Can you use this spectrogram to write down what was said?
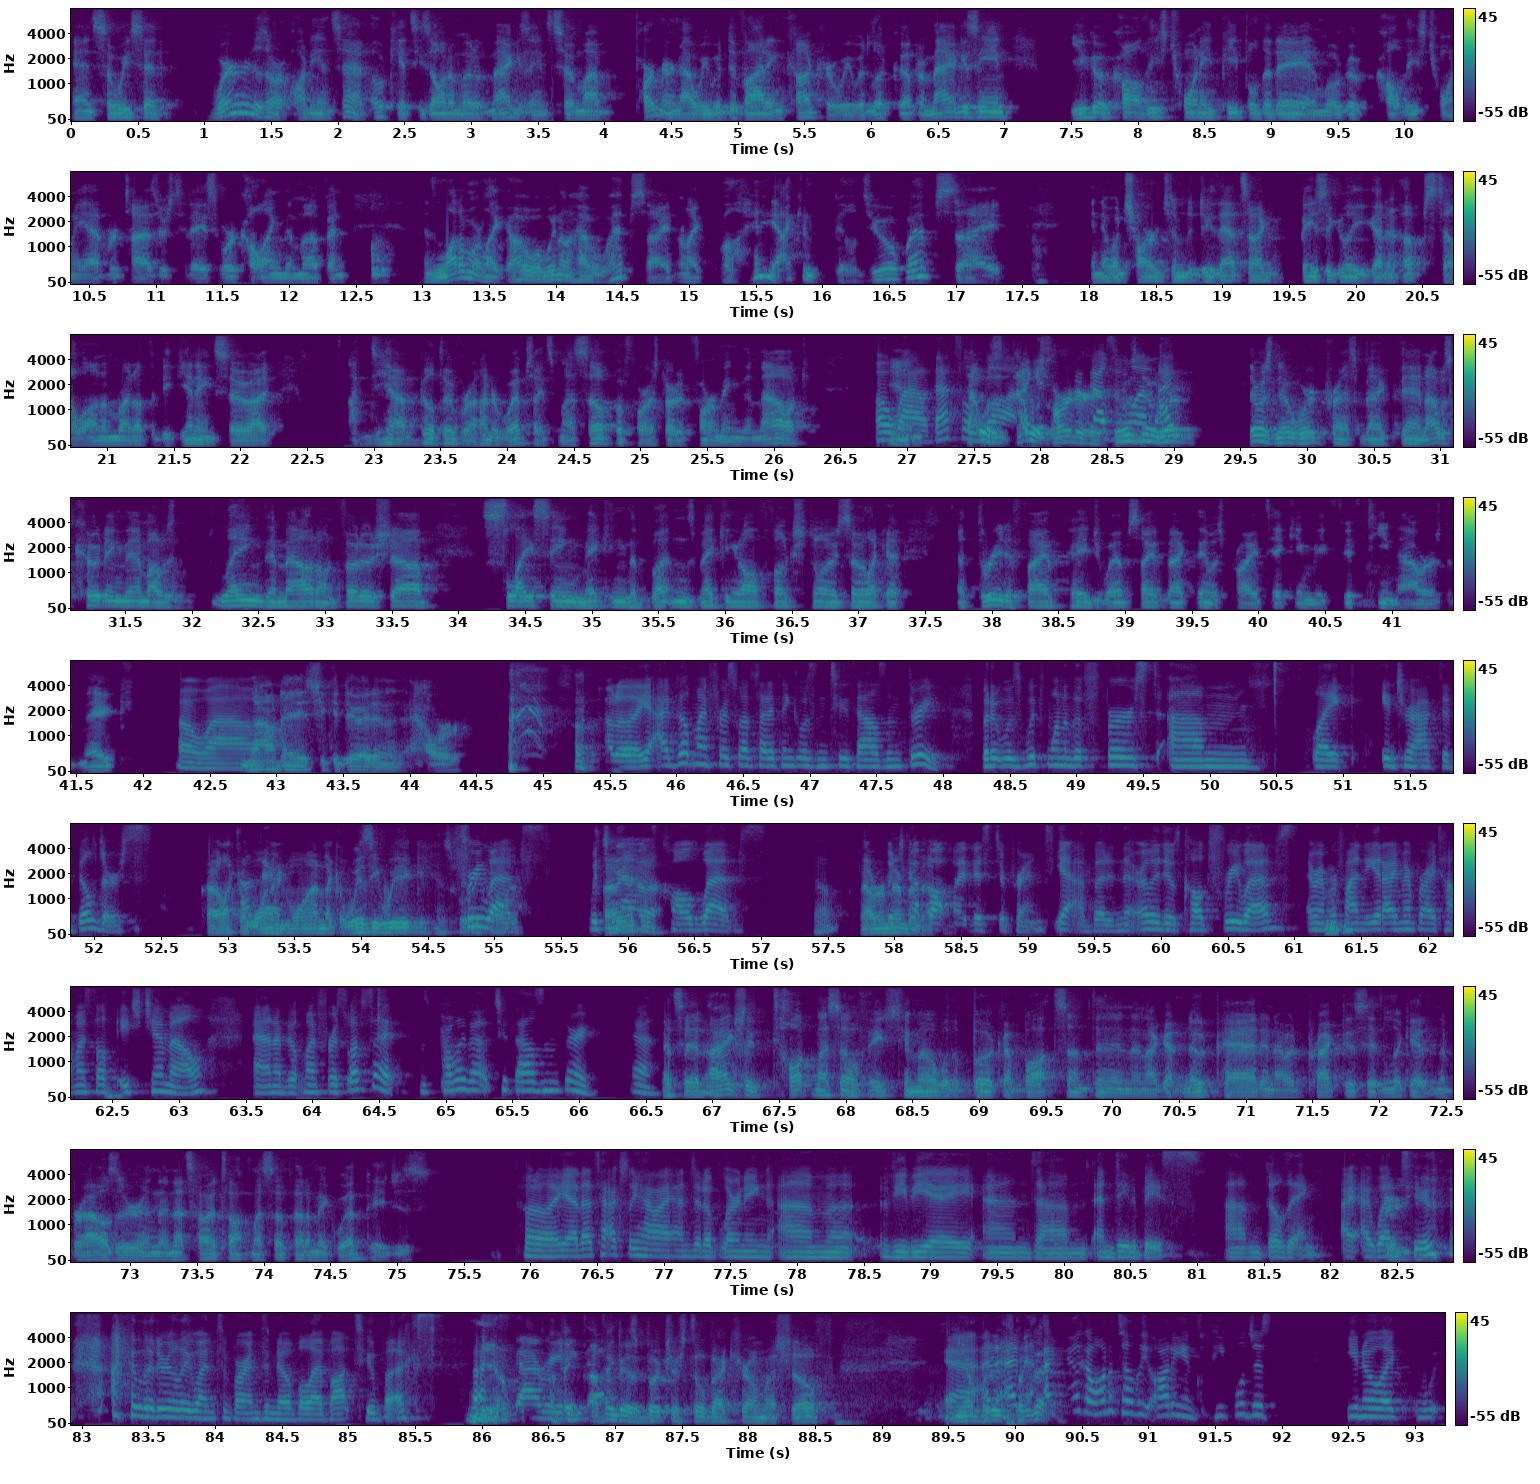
And so we said, where is our audience at? Oh, okay, it's these automotive magazines. So my partner and I, we would divide and conquer. We would look up a magazine. You go call these 20 people today, and we'll go call these 20 advertisers today. So we're calling them up, and and a lot of them are like, oh, well, we don't have a website. And we're like, well, hey, I can build you a website. And then would mm. charge them to do that. So I basically got an upsell on them right at the beginning. So I, I yeah, I built over 100 websites myself before I started farming them out. oh and wow, that's a that was lot. that I was harder. There was no 2001, I- there was no WordPress back then. I was coding them. I was laying them out on Photoshop, slicing, making the buttons, making it all functional. So like a, a three to five page website back then was probably taking me 15 hours to make. Oh wow. Nowadays you could do it in an hour. Totally. Yeah, I built my first website. I think it was in 2003, but it was with one of the first um, like interactive builders, Uh, like a On one there. in one, like a WYSIWYG. Free. Webs, which Oh, now yeah. is called Webs, Yeah, I which remember got that. bought by Vistaprint. Yeah, but in the early days, it was called Free Webs. I remember Mhm. finding it. I remember I taught myself HTML, and I built my first website. It was probably about 2003. Yeah. That's it. I actually taught myself HTML with a book. I bought something and then I got Notepad and I would practice it and look at it in the browser. And then that's how I taught myself how to make web pages. Totally. Yeah, that's actually how I ended up learning um, VBA and um, and database um, building. I, I went to, I literally went to Barnes and Noble. I bought two books. I Yep. I reading. think, I think those books are still back here on my shelf. yeah, Yeah, but and, and but that- I feel like I want to tell the audience. People just, you know, like w-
